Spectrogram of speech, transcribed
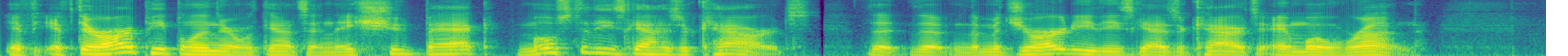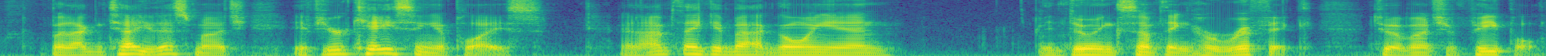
if, if there are people in there with guns and they shoot back, most of these guys are cowards. The, the, the majority of these guys are cowards and will run. But I can tell you this much if you're casing a place, and I'm thinking about going in and doing something horrific to a bunch of people,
